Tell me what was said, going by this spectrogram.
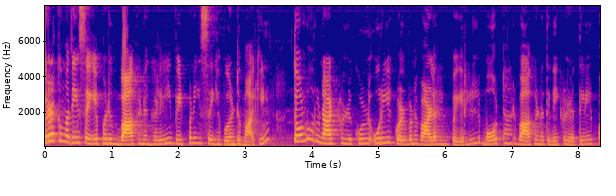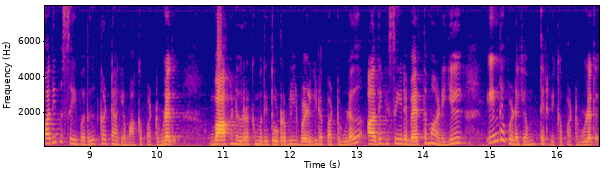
இறக்குமதி செய்யப்படும் வாகனங்களை விற்பனை செய்ய வேண்டுமாயின் தொன்னூறு நாட்களுக்குள் உரிய கொள்வனவாளரின் பெயரில் மோட்டார் வாகன திணைக்களத்தில் பதிவு செய்வது கட்டாயமாக்கப்பட்டுள்ளது. வாகன இறக்குமதி தொடர்பில் வெளியிடப்பட்டுள்ள அதிவிசேட வர்த்தமானியில் இந்த விடயம் தெரிவிக்கப்பட்டுள்ளது.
